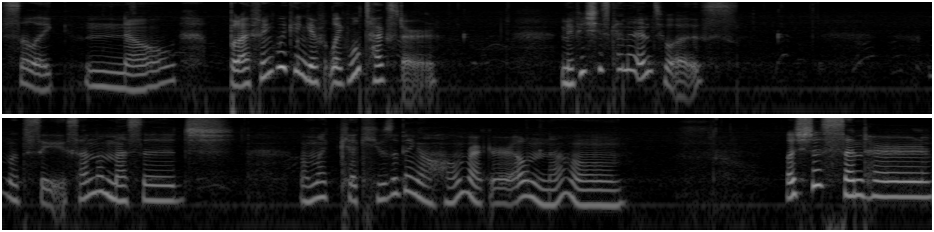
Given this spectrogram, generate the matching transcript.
So, like, no. But I think we can give, like, we'll text her. Maybe she's kind of into us let's see, send a message. I'm like accused of being a homewrecker. Oh no. Let's just send her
